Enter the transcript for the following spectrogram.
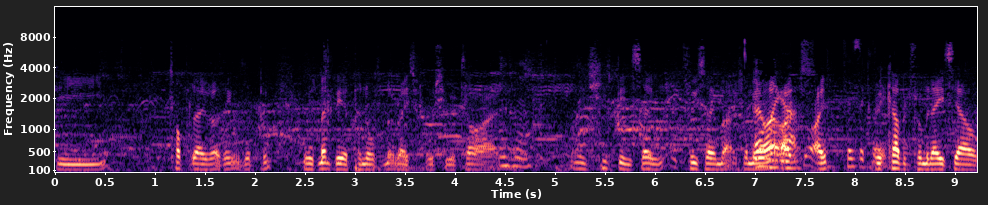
she toppled over. I think it was, a, it was meant to be a penultimate race before she retired. I mean, she's been so through so much. I mean. Oh I, I, I recovered from an ACL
